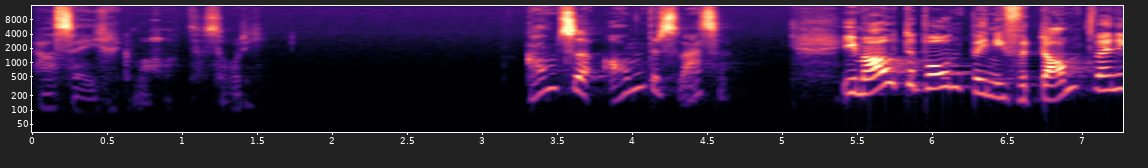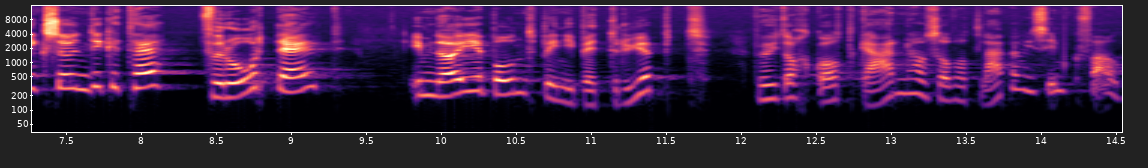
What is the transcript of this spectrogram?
das habe ich gemacht, sorry. Ganz ein anderes Wesen. Im alten Bund bin ich verdammt, wenn ich gesündigt habe, verurteilt. Im neuen Bund bin ich betrübt, weil ich doch Gott gerne habe, so leben wie es ihm gefällt.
